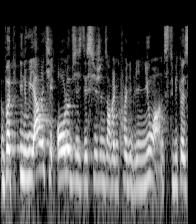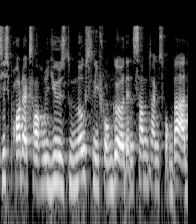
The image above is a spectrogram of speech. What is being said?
But in reality, all of these decisions are incredibly nuanced because these products are used mostly for good and sometimes for bad.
